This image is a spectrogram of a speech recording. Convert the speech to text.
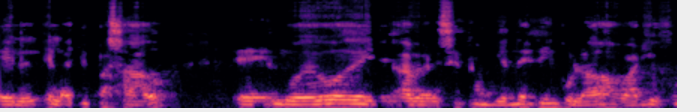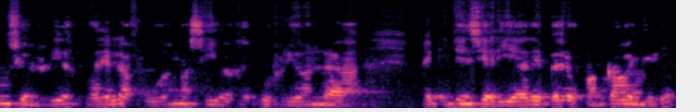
el, el año pasado eh, luego de haberse también desvinculado a varios funcionarios después de la fuga masiva que ocurrió en la penitenciaría de Pedro Juan Caballero,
